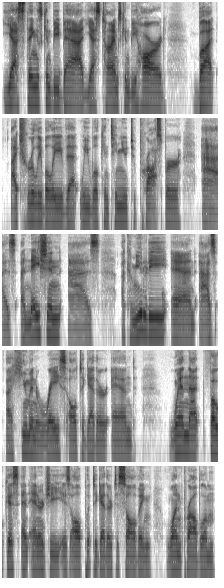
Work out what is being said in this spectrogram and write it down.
yes, things can be bad. Yes, times can be hard. But I truly believe that we will continue to prosper as a nation, as a community and as a human race altogether. And when that focus and energy is all put together to solving one problem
